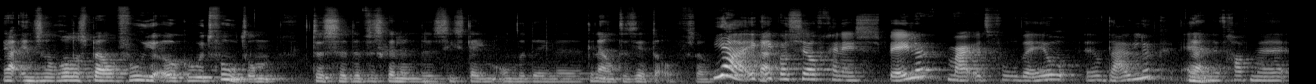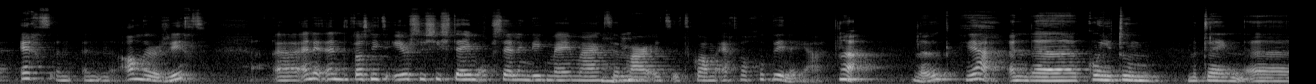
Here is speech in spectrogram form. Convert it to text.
ja in zo'n rollenspel voel je ook hoe het voelt om tussen de verschillende systeemonderdelen knel te zitten of zo. Ja, ik, Ja. ik was zelf geen eens speler, maar het voelde heel, heel duidelijk. En Ja. het gaf me echt een, een ander zicht. Eh, en, en het was niet de eerste systeemopstelling die ik meemaakte, Mhm. maar het, het kwam echt wel goed binnen, ja. Ja, leuk. Ja, En eh, kon je toen meteen eh,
